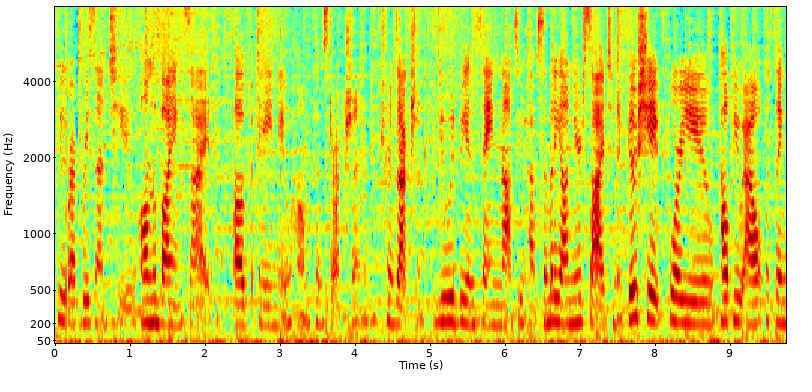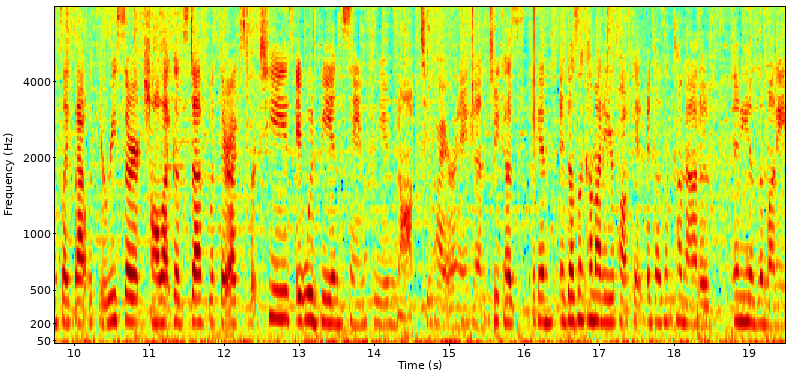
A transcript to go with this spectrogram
to represent you on the buying side of a new home construction transaction. You would be insane not to have somebody on your side to negotiate for you, help you out with things like that with your research, all that good stuff with their expertise, it would be insane for you not to hire an agent because again, it doesn't come out of your pocket. It doesn't come out of any of the money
